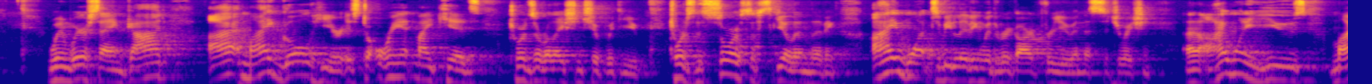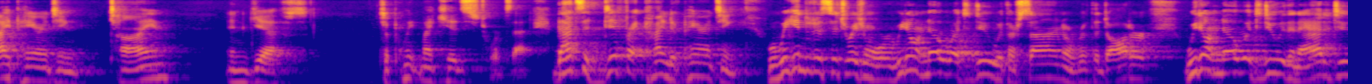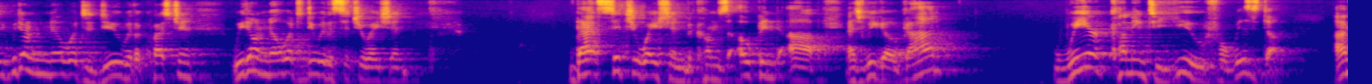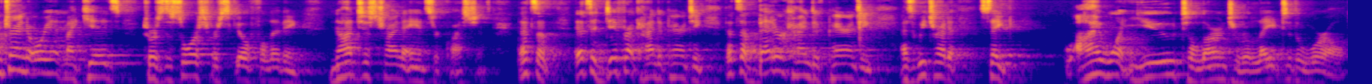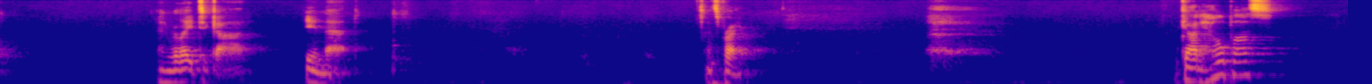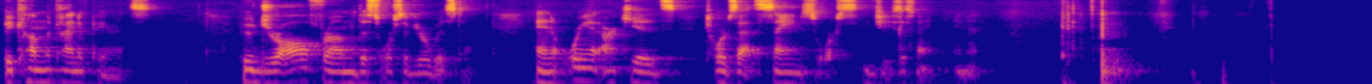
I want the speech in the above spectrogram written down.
when we're saying, God, I, my goal here is to orient my kids towards a relationship with you, towards the source of skill in living. I want to be living with regard for you in this situation. And I want to use my parenting time and gifts to point my kids towards that. That's a different kind of parenting. When we get into a situation where we don't know what to do with our son or with a daughter, we don't know what to do with an attitude, we don't know what to do with a question, we don't know what to do with a situation. That situation becomes opened up as we go, God, we are coming to you for wisdom. I'm trying to orient my kids towards the source for skillful living, not just trying to answer questions. That's a that's a different kind of parenting. That's a better kind of parenting as we try to say, I want you to learn to relate to the world and relate to God in that. Let's pray. God, help us become the kind of parents who draw from the source of your wisdom and orient our kids towards that same source. In Jesus' name, amen.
